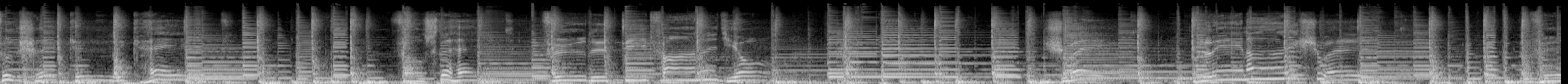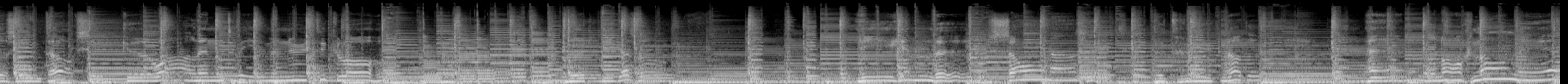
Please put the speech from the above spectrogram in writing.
verschrikkelijkheid. Valsheid voor de tijd van het jaar. Zwijg, Lena, ik zwijg. Veer zijn toch zeker wel in twee minuten klaar. Het liegt zo, hier in de sauna zit, het ruikt naar dit en er nog nog meer.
